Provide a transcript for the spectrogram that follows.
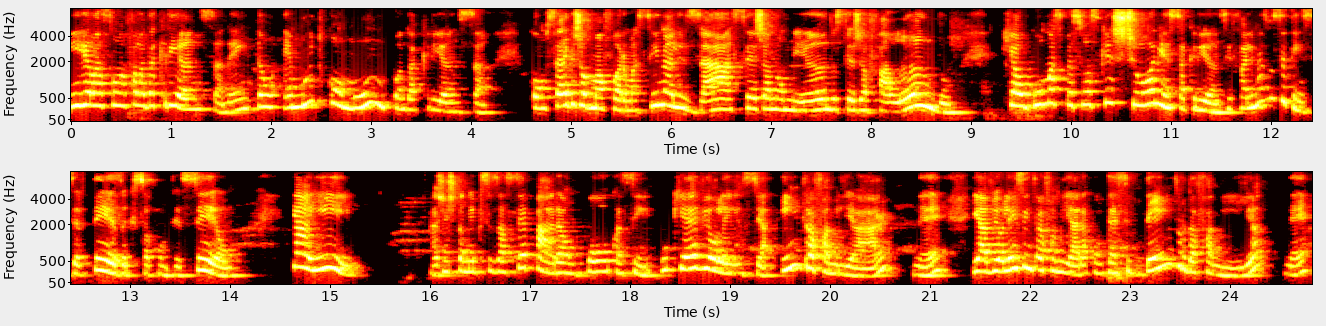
em relação à fala da criança, né? Então, é muito comum quando a criança consegue de alguma forma sinalizar, seja nomeando, seja falando, que algumas pessoas questionem essa criança e falem, mas você tem certeza que isso aconteceu? E aí, a gente também precisa separar um pouco, assim, o que é violência intrafamiliar, né? E a violência intrafamiliar acontece dentro da família, né?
